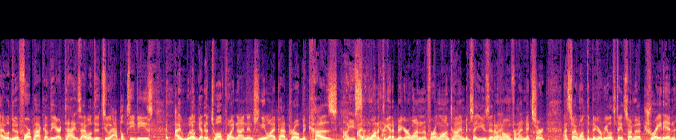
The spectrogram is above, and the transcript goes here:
I will do a four pack of the AirTags. I will do two Apple TVs. I will get the 12.9 inch new iPad Pro because Oh, I've wanted to get a bigger one for a long time because I use it Right. at home for my mixer. Uh, so I want the bigger real estate. So I'm going to trade in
